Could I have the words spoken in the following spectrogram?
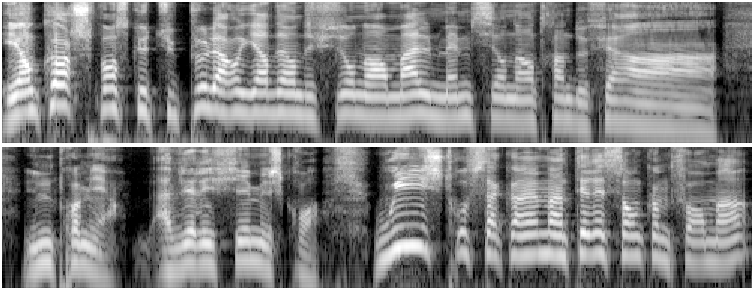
Et encore, je pense que tu peux la regarder en diffusion normale, même si on est en train de faire une première. À vérifier, mais je crois. Oui, je trouve ça quand même intéressant comme format.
